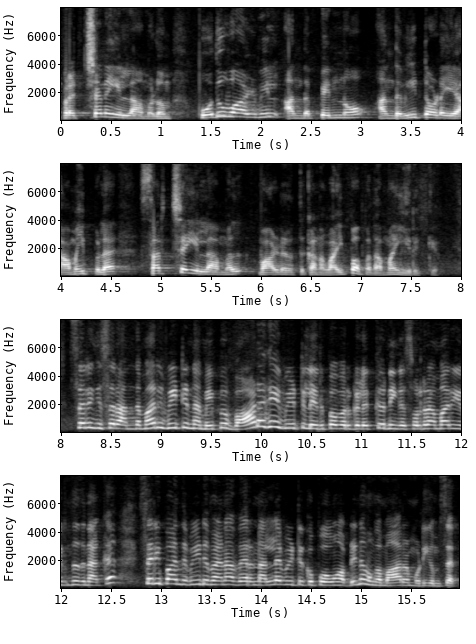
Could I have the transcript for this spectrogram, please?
பிரச்சனை இல்லாமலும் பொது வாழ்வில் அந்த பெண்ணோ அந்த வீட்டோடைய அமைப்பில் சர்ச்சை இல்லாமல் வாழறதுக்கான வாய்ப்பு அப்போதாம இருக்குது சரிங்க சார் அந்த மாதிரி வீட்டின் அமைப்பு வாடகை வீட்டில் இருப்பவர்களுக்கு நீங்கள் சொல்கிற மாதிரி இருந்ததுனாக்க சரிப்பா இந்த வீடு வேணாம் வேறு நல்ல வீட்டுக்கு போவோம் அப்படின்னு அவங்க மாற முடியும் சார்.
